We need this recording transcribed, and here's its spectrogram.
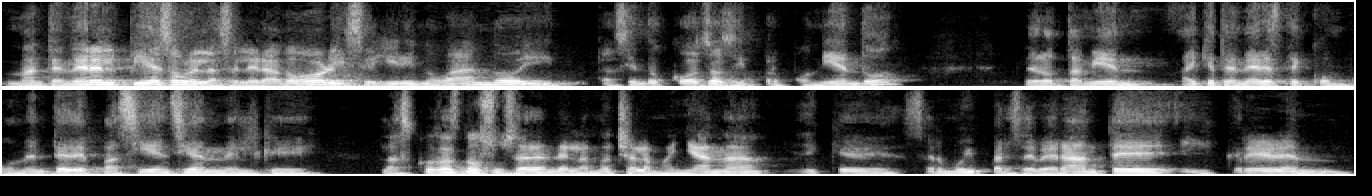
mantener el pie sobre el acelerador y seguir innovando y haciendo cosas y proponiendo, pero también hay que tener este componente de paciencia en el que las cosas no suceden de la noche a la mañana, hay que ser muy perseverante y creer en,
